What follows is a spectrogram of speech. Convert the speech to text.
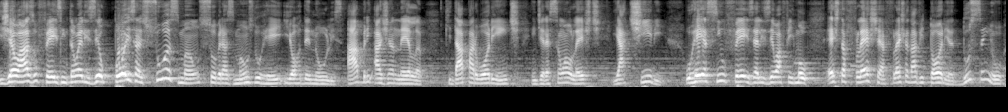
E Jeoás o fez. Então Eliseu pôs as suas mãos sobre as mãos do rei e ordenou-lhes: Abre a janela que dá para o oriente, em direção ao leste, e atire. O rei assim o fez. Eliseu afirmou: Esta flecha é a flecha da vitória do Senhor,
